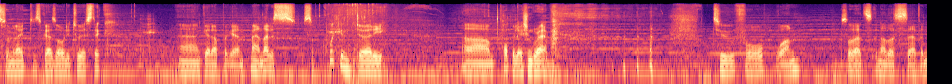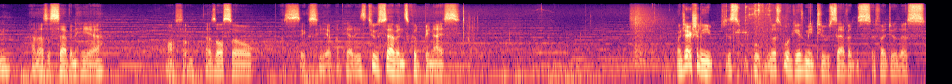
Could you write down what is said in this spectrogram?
Assimilate, this guy's already touristic. And get up again. Man, that is some quick and dirty um, population grab. Two, four, one. So that's another seven. And there's a seven here. Awesome. There's also a six here. But yeah, these two sevens could be nice. Which actually, this, this will give me two sevens if I do this.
